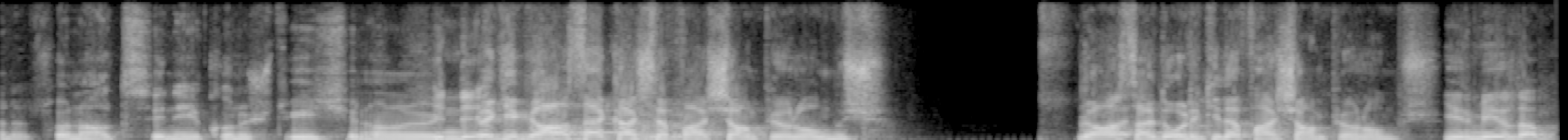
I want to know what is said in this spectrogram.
Hani son 6 seneyi konuştuğu için onu Şimdi Peki Galatasaray kaç defa şampiyon olmuş? Galatasaray'da 12 defa şampiyon olmuş. 20 yılda mı?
